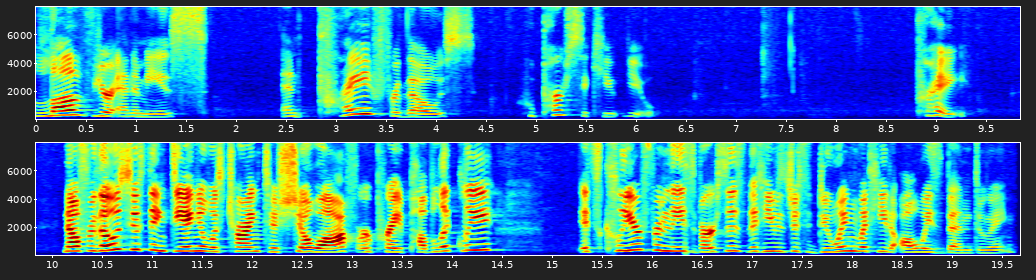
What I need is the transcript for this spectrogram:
Love your enemies and pray for those who persecute you. Pray. Now, for those who think Daniel was trying to show off or pray publicly, it's clear from these verses that he was just doing what he'd always been doing.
